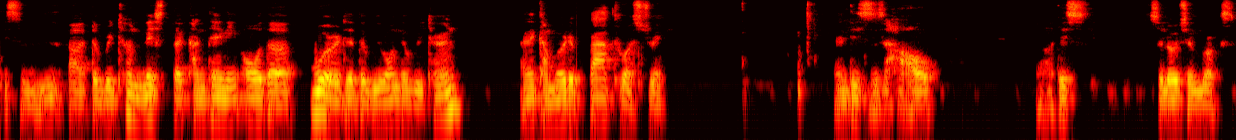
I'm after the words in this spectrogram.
this uh, the return list that containing all the word that we want to return and then convert it back to a string. And this is how uh, this solution works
